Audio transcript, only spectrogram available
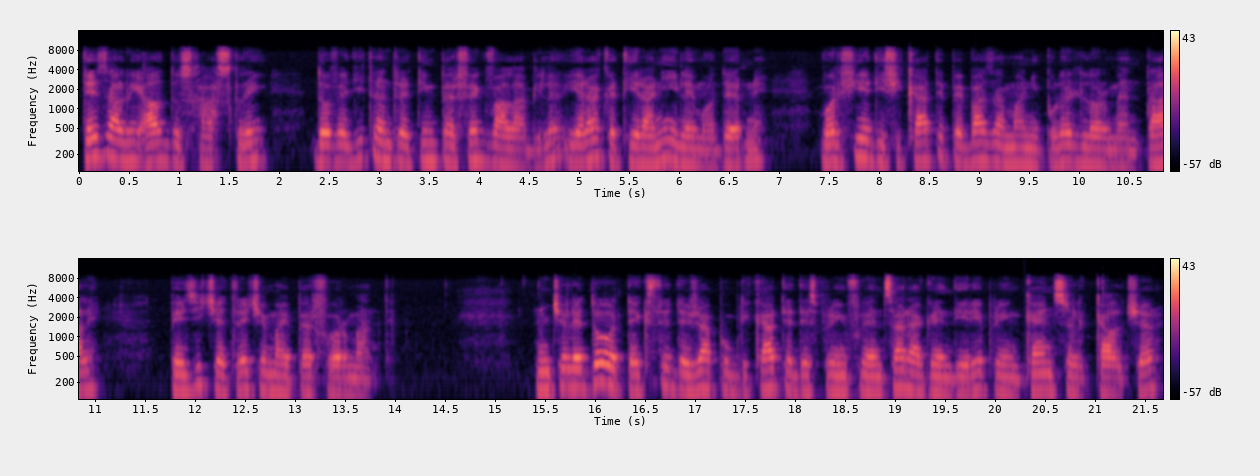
Teza lui Aldous Huxley dovedită între timp perfect valabilă, era că tiraniile moderne vor fi edificate pe baza manipulărilor mentale, pe zi ce trece mai performante. În cele două texte deja publicate despre influențarea gândirii prin cancel culture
